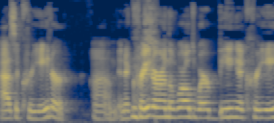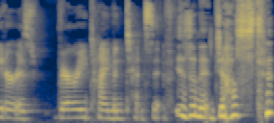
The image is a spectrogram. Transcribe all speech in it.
as a creator um in a creator in the world where being a creator is very time intensive Isn't it just?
